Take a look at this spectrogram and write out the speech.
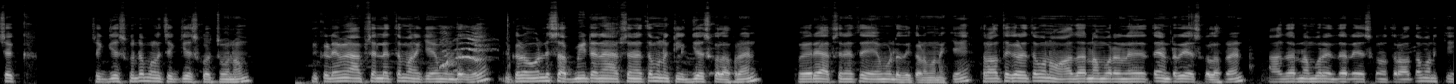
చెక్ చెక్ చేసుకుంటే మనం చెక్ చేసుకోవచ్చు మనం. ఇక్కడ ఏమి ఆప్షన్లు అయితే మనకి ఏమి ఉండదు. ఇక్కడ ఓన్లీ సబ్మిట్ అనే ఆప్షన్ అయితే మనం క్లిక్ చేసుకోవాలి ఫ్రెండ్ వేరే ఆప్షన్ అయితే ఏముండదు ఇక్కడ మనకి. తర్వాత ఇక్కడైతే మనం ఆధార్ నంబర్ అనేది అయితే ఎంటర్ చేసుకోవాలి ఫ్రెండ్? ఆధార్ నంబర్ ఎంటర్ చేసుకున్న తర్వాత మనకి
